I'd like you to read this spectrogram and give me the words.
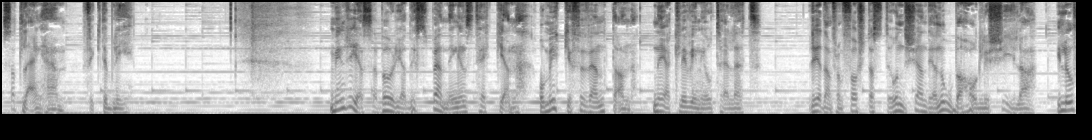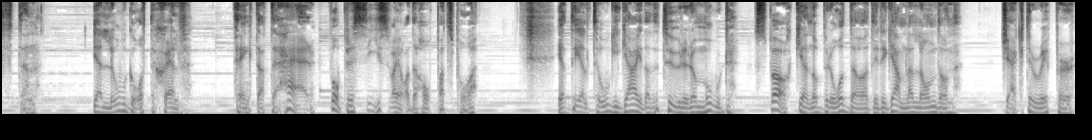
så att Langham fick det bli. Min resa började i spänningens tecken och mycket förväntan när jag klev in i hotellet. Redan från första stund kände jag en obehaglig kyla i luften. Jag log åt det själv. Tänkte att det här var precis vad jag hade hoppats på. Jag deltog i guidade turer om mord, spöken och bråd död i det gamla London. Jack the Ripper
